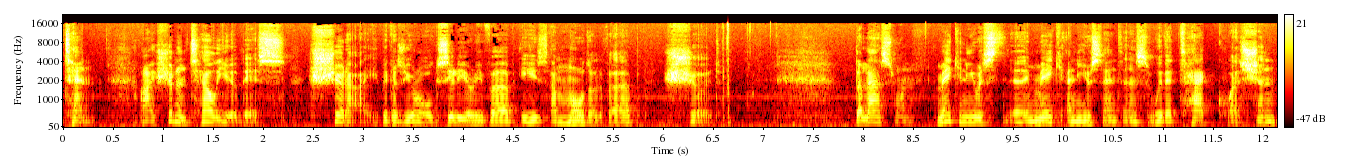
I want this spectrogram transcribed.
10. I shouldn't tell you this, should I? Because your auxiliary verb is a modal verb, should. The last one. Make a new, uh, make a new sentence with a tag question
